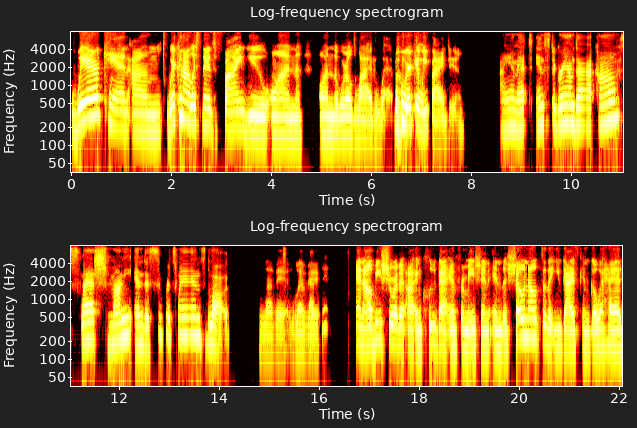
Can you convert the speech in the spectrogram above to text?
where can um where can our listeners find you on on the world wide web? where can we find you? I am at Instagram.com slash mommy and the super twins blog. Love it. Love it. And I'll be sure to uh, include that information in the show notes so that you guys can go ahead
